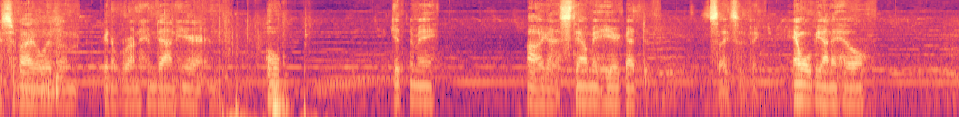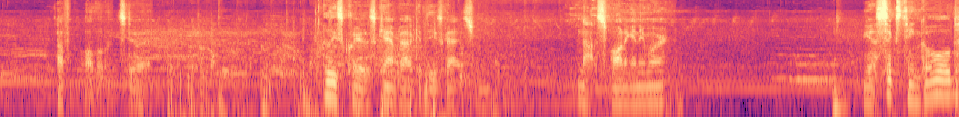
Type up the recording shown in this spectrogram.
For survivalism. We're gonna run him down here and hope he get to me. Oh, I got a stalemate here. Got decisive victory, and we'll be on a hill. Tough call, but let's do it. At least clear this camp out. Get these guys from not spawning anymore. We got 16 gold.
